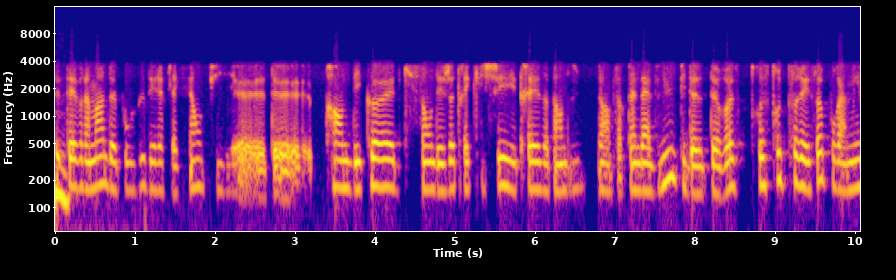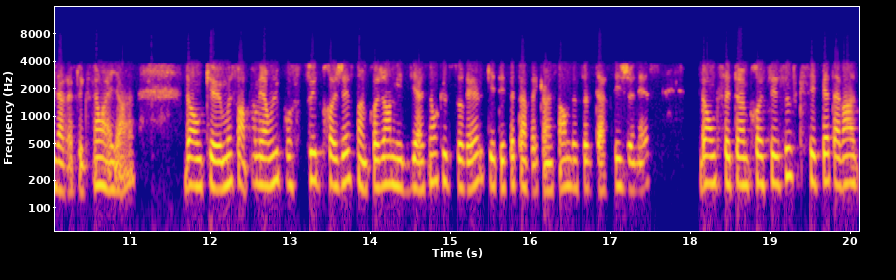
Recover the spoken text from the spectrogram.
C'était hmm. vraiment de poser des réflexions puis euh, de prendre des codes qui sont déjà très clichés et très attendus dans certaines avenues, puis de, restructurer ça pour amener la réflexion ailleurs. Donc, euh, moi, c'est en première lieu pour situer le projet. C'est un projet en médiation culturelle qui a été fait avec un centre de solidarité jeunesse donc, c'est un processus qui s'est fait avant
